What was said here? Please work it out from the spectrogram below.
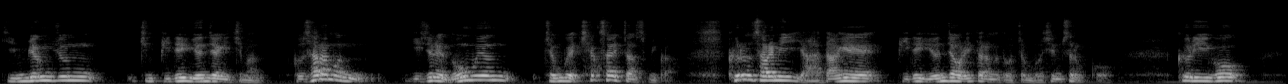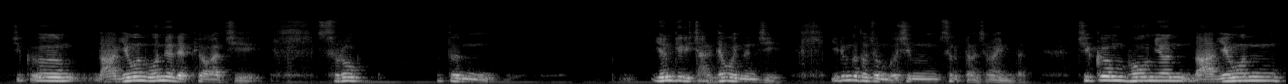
김병준 지금 비대위원장이 있지만 그 사람은 이전에 노무현 정부의 책사였지 않습니까? 그런 사람이 야당의 비대위원장으로 있다는 것도 좀 의심스럽고 그리고 지금 나경원 원내대표와 같이 서로 어떤 연결이 잘 되고 있는지 이런 것도 좀 의심스럽다는 생각입니다. 지금 보면 나경원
